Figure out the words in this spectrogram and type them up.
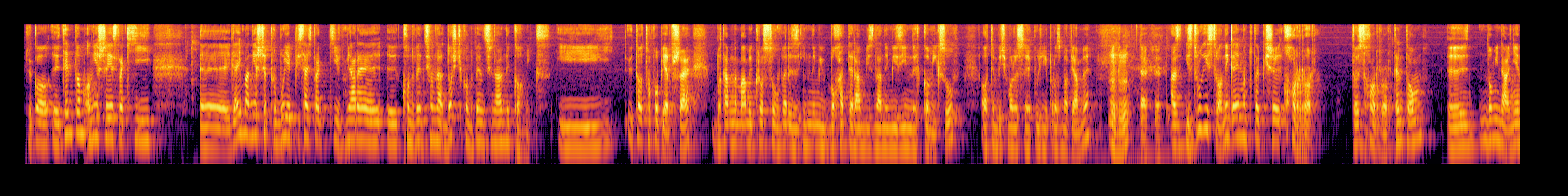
Tylko ten tom, on jeszcze jest taki Gaiman jeszcze próbuje pisać taki w miarę y, konwencjonal, dość konwencjonalny komiks. I to, to po pierwsze, bo tam mamy crossovery z innymi bohaterami znanymi z innych komiksów. O tym być może sobie później porozmawiamy. Mhm, tak, tak. A z, i z drugiej strony Gaiman tutaj pisze horror. To jest horror. Ten tom y, nominalnie,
